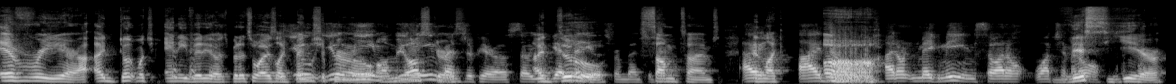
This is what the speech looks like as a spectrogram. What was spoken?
every year. I, I don't watch any videos, but it's always like Ben You- Shapiro you meme, on the you meme Ben Oscars. Shapiro, so you I get do, videos from Ben Shapiro. Sometimes, I, and like I don't oh. I don't make memes, so I don't watch him this at all. year,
